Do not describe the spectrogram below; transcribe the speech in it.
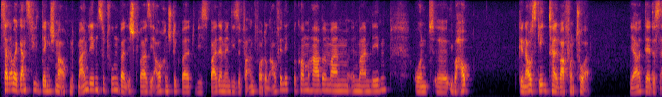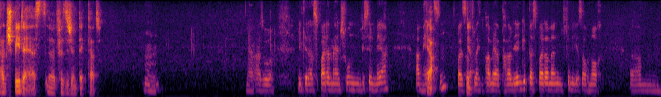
Es hat aber ganz viel, denke ich mal, auch mit meinem Leben zu tun, weil ich quasi auch ein Stück weit wie Spider-Man diese Verantwortung auferlegt bekommen habe in meinem, in meinem Leben und äh, überhaupt genau das Gegenteil war von Thor. Ja, der das halt später erst äh, für sich entdeckt hat. Hm. Ja, also liegt ja das Spider-Man schon ein bisschen mehr am Herzen, ja. weil es da ja. vielleicht ein paar mehr Parallelen gibt. Bei Spider-Man finde ich es auch noch ähm,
